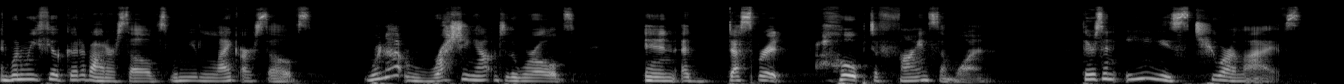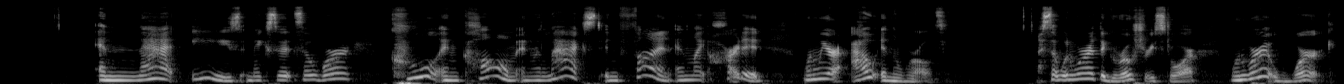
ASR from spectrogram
And when we feel good about ourselves, when we like ourselves, we're not rushing out into the world in a desperate hope to find someone there's an ease to our lives. And that ease makes it so we're cool and calm and relaxed and fun and lighthearted when we are out in the world. So when we're at the grocery store, when we're at work,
